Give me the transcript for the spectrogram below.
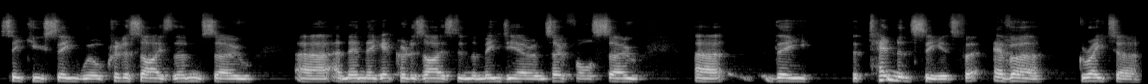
CQC will criticise them, so uh, and then they get criticised in the media and so forth. So uh, the the tendency is for ever greater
